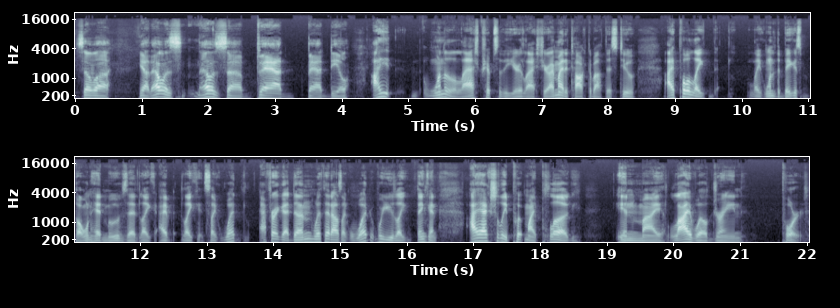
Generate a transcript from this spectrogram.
So uh, yeah, that was that was a bad bad deal. I one of the last trips of the year last year. I might have talked about this too. I pulled like like one of the biggest bonehead moves that like I've like it's like what after I got done with it I was like what were you like thinking I actually put my plug in my live well drain port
